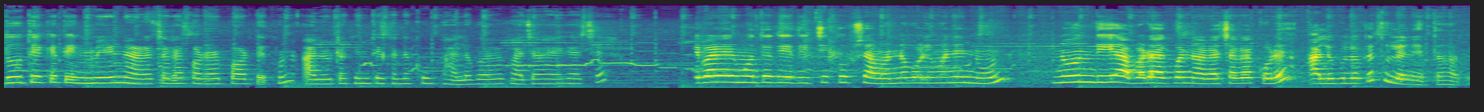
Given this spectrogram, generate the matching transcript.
দু থেকে তিন মিনিট নাড়াচাড়া করার পর দেখুন, আলুটা কিন্তু এখানে খুব ভালোভাবে ভাজা হয়ে গেছে। এবার এর মধ্যে দিয়ে দিচ্ছি খুব সামান্য পরিমাণে নুন। নুন দিয়ে আবারও একবার নাড়াচাড়া করে আলুগুলোকে তুলে নিতে হবে।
